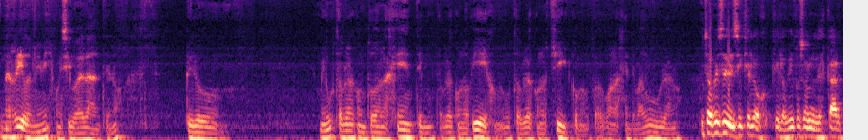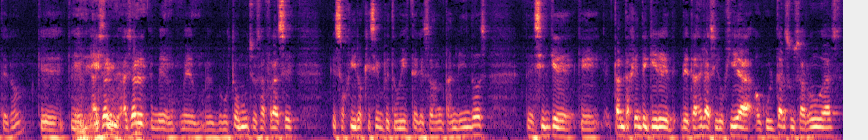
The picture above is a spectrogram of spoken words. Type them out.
y me río de mí mismo y sigo adelante, ¿no? Pero me gusta hablar con toda la gente, me gusta hablar con los viejos, me gusta hablar con los chicos, me gusta hablar con la gente madura, ¿no? Muchas veces decís que los, que los viejos son un descarte, ¿no? Que, ayer, me, gustó mucho esa frase, esos giros que siempre tuviste, que son tan lindos, de decir que, que tanta gente quiere detrás de la cirugía ocultar sus arrugas,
